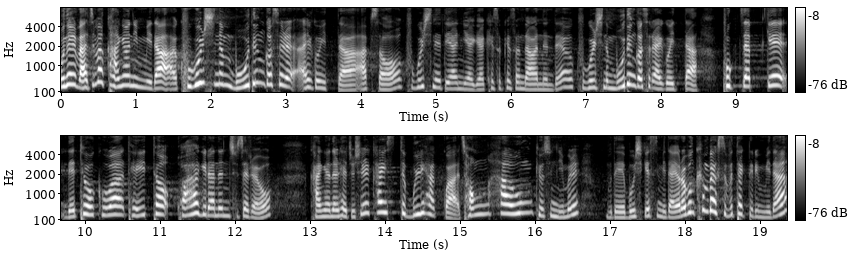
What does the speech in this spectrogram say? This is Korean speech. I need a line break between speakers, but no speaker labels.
오늘 마지막 강연입니다. 구글 씨는 모든 것을 알고 있다. 앞서 구글신에 대한 이야기가 계속해서 나왔는데요. 구글 씨는 모든 것을 알고 있다. 복잡계 네트워크와 데이터 과학이라는 주제로 강연을 해주실 카이스트 물리학과 정하웅 교수님을 무대에 모시겠습니다. 여러분 큰 박수 부탁드립니다.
